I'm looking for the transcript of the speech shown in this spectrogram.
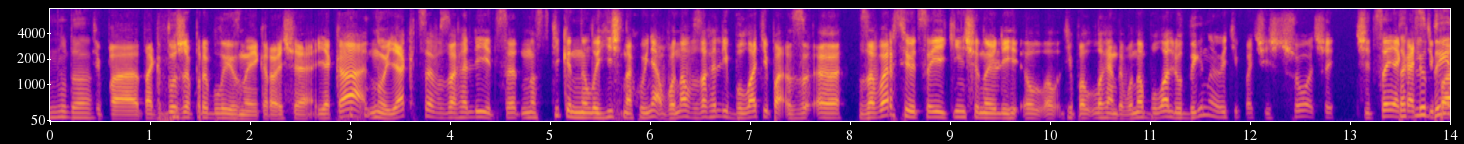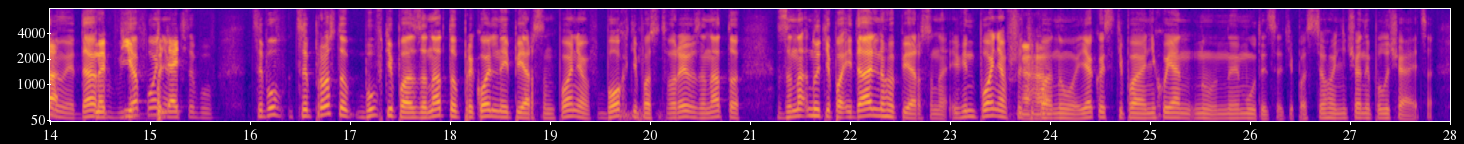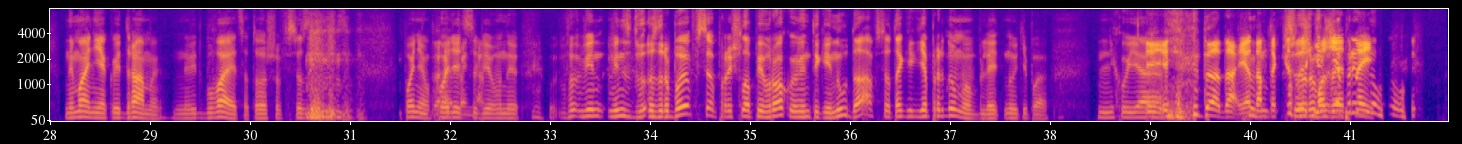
Ну да. Типа, так дуже приблизний. Коротше, яка, ну як це взагалі? Це настільки нелогічна хуйня. Вона взагалі була, типа, з е, за версією цієї кінченої лі, типа, легенди, вона була людиною, типа, чи що, чи, чи це якась так типа. да, напів, я поняв, блядь. це був. Це був це просто був, типа, занадто прикольний персон, поняв? Бог, типа, створив занадто зана... ну, типа, ідеального персона. І він поняв, що, Ага. типа, ну, якось, типа, ніхуя ну, не мутиться, типа, з цього нічого не виходить. Немає ніякої драми, не відбувається, того, що все зміниться. Поняв, Да, ходять собі вони. Він, він зробив все, пройшло півроку, і він такий, ну да, все так, як я придумав, блядь. Ну, типа, ніхуя. Да, да, я слухай, робити? може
